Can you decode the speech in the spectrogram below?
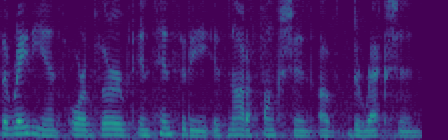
The radiance or observed intensity is not a function of direction.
